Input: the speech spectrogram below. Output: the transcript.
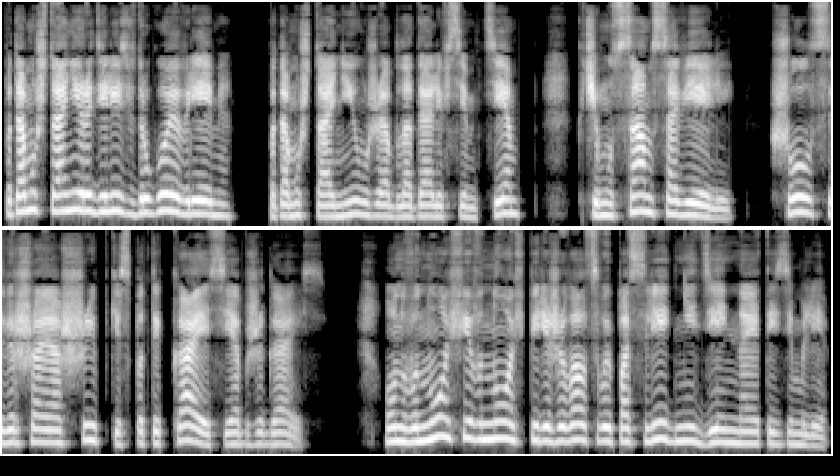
потому что они родились в другое время, потому что они уже обладали всем тем, к чему сам Савелий шел, совершая ошибки, спотыкаясь и обжигаясь. Он вновь и вновь переживал свой последний день на этой земле.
